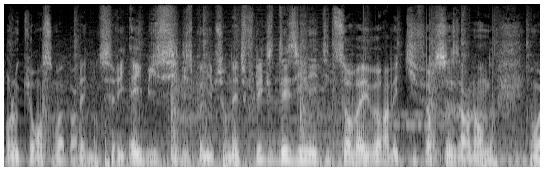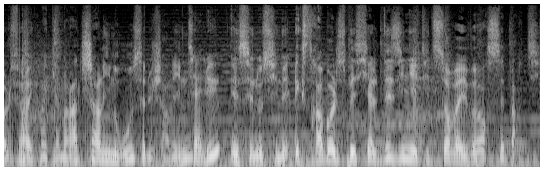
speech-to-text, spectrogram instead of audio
En l'occurrence on va parler d'une série ABC disponible sur Netflix, Designated Survivor avec Kiefer Sutherland et on va le faire avec ma camarade Charline Roux. Salut Charline. Salut. Et c'est nos ciné extra ball spécial Designated Survivor, c'est parti.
